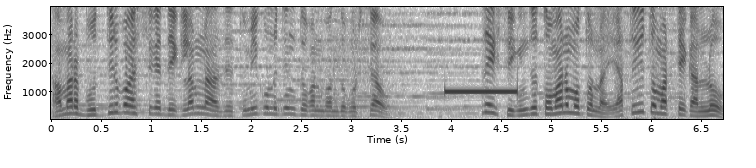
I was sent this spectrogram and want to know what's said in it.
আমার বুদ্ধির বয়স থেকে দেখলাম না যে তুমি কোনোদিন দোকান বন্ধ করছাও দেখছি কিন্তু তোমার মতো নাই এতই তোমার টেকার লোভ।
